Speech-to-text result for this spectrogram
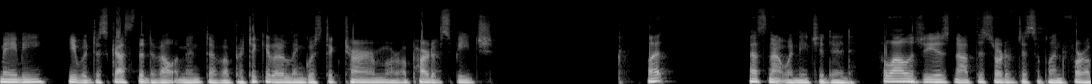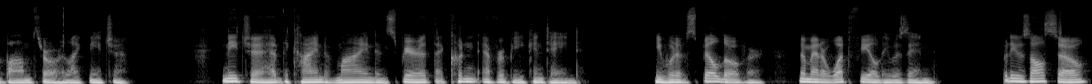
Maybe he would discuss the development of a particular linguistic term or a part of speech but that's not what Nietzsche did. Philology is not the sort of discipline for a bomb thrower like Nietzsche. Nietzsche had the kind of mind and spirit that couldn't ever be contained. He would have spilled over, no matter what field he was in. But he was also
